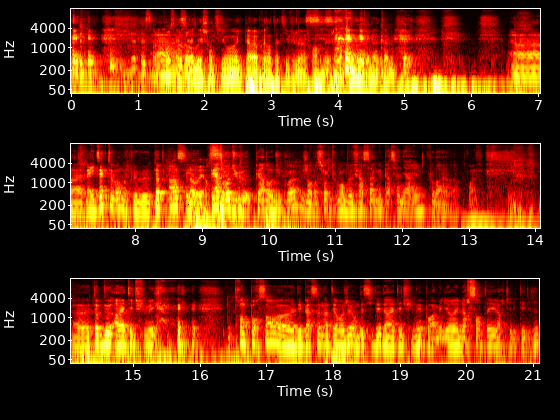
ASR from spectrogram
C'est un Ah, C'est slogan. un échantillon hyper représentatif de la France. Euh, bah exactement, donc le top 1 c'est euh, perdre du, perdre du poids. J'ai l'impression que tout le monde veut faire ça, mais personne n'y arrive. Faudra, bref. Euh, top 2, arrêter de fumer. donc 30% euh, des personnes interrogées ont décidé d'arrêter de fumer pour améliorer leur santé et leur qualité de vie.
